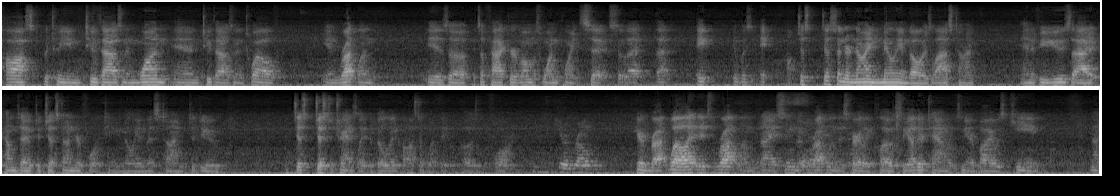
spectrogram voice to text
cost between 2001 and 2012 in Rutland is a, it's a factor of almost 1.6. So that, that eight, it was eight, just, just under $9 million last time. And if you use that, it comes out to just under 14 million this time to do, just, just to translate the building cost of what they proposed before. Here in Rutland. Here in Rut, well, it's Rutland, but I assume that Rutland is fairly close. The other town that was nearby was Keene, not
